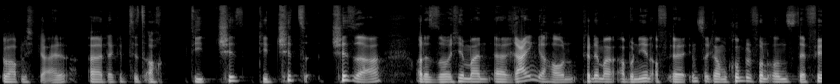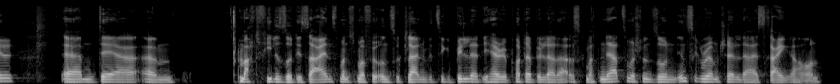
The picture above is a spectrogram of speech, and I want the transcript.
überhaupt nicht geil. Äh, da gibt es jetzt auch die, Chiz, die Chiz, Chizza oder so hier mal äh, reingehauen. Könnt ihr mal abonnieren auf äh, Instagram. Kumpel von uns, der Phil, ähm, der ähm, macht viele so Designs, manchmal für uns so kleine witzige Bilder, die Harry Potter Bilder da alles gemacht. Und der hat zum Beispiel so einen Instagram-Channel, der heißt reingehauen.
